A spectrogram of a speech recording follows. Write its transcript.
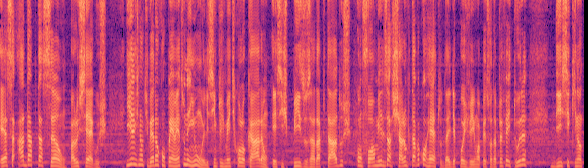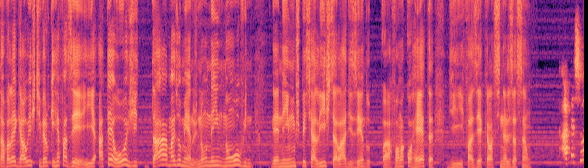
essa adaptação para os cegos. E eles não tiveram acompanhamento nenhum, eles simplesmente colocaram esses pisos adaptados conforme eles acharam que estava correto. Daí depois veio uma pessoa da prefeitura, disse que não estava legal e eles tiveram que refazer. E até hoje tá mais ou menos, não, nem, não houve é, nenhum especialista lá dizendo a forma correta de fazer aquela sinalização. A pessoa,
